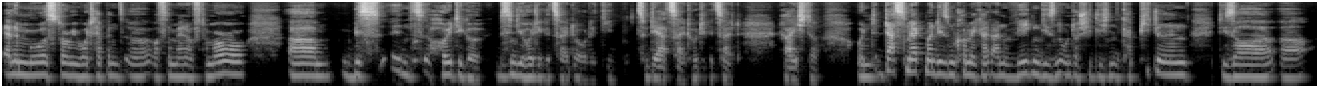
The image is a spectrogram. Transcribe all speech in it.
Alan Moore Story What Happened uh, of the Man of Tomorrow ähm, bis ins heutige, bis in die heutige Zeit oder die zu der Zeit heutige Zeit reichte. Und das merkt man diesem Comic halt an wegen diesen unterschiedlichen Kapiteln, dieser äh,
